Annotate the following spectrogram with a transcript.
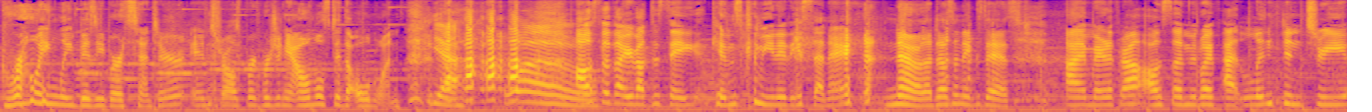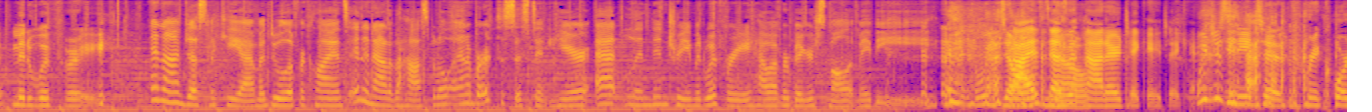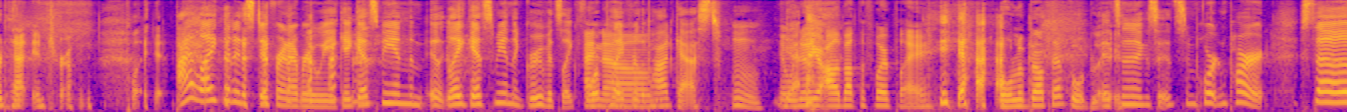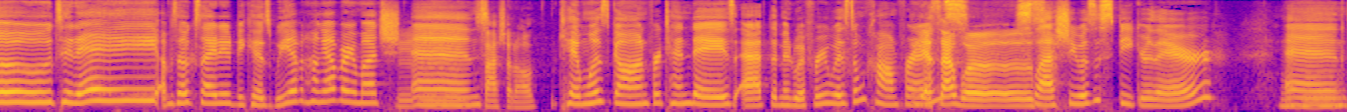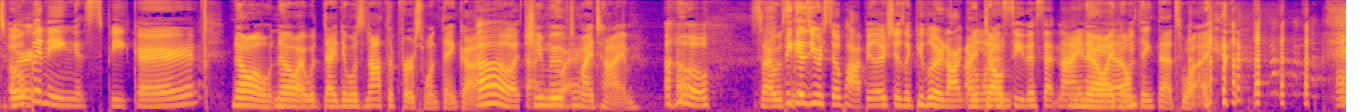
growingly busy birth center in Strasburg, Virginia. I almost did the old one. Yeah. Whoa. Also thought you were about to say Kim's Community Center. No, that doesn't exist. I'm Meredith Rao, also a midwife at Linden Tree Midwifery. And I'm Jess McKee. I'm a doula for clients in and out of the hospital and a birth assistant here at Linden Tree Midwifery, however big or small it may be. We don't Size doesn't know. matter. JK, JK. We just need to record that intro and play it. I like that it's different every week. It gets me in the it like gets me in the groove. It's like I foreplay for the know. podcast. Mm. and yeah. we know you're all about the foreplay. yeah. All about that foreplay. It's an it's, it's an important part. So today I'm so excited because we haven't hung out very much, Mm-mm. and slash at all. Kim was gone for ten days at the Midwifery Wisdom Conference. yes, I was. Slash, she was a speaker there, mm-hmm. and we're- Opening speaker. No, no, I would. I was not the first one. Thank God. Oh, I thought she you moved were. my time, Oh, so I was because you were so popular. She was like, people are not going to want to see this at nine. No, I don't think that's why.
